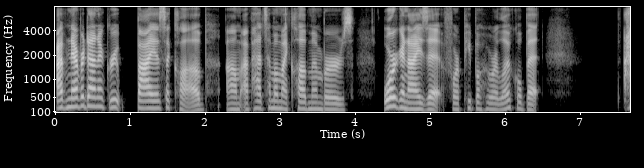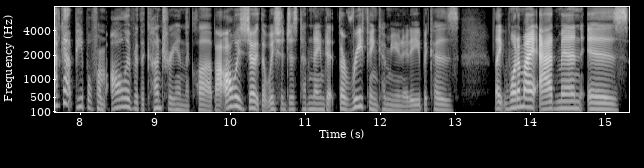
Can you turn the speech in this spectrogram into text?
I've never done a group buy as a club. Um, I've had some of my club members organize it for people who are local, but I've got people from all over the country in the club. I always joke that we should just have named it the reefing community because, like, one of my admin is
